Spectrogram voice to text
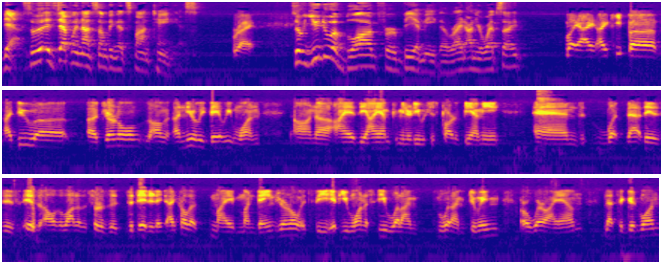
Yeah, so it's definitely not something that's spontaneous. Right. So you do a blog for BME though, right, on your website? Well, yeah, I, I keep, uh, I do uh, a journal, um, a nearly daily one on uh, I, the IM community, which is part of BME, and what that is is is all a lot of the sort of the, the day-to-day. I call it my mundane journal. It's the if you want to see what I'm what I'm doing or where I am, that's a good one.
